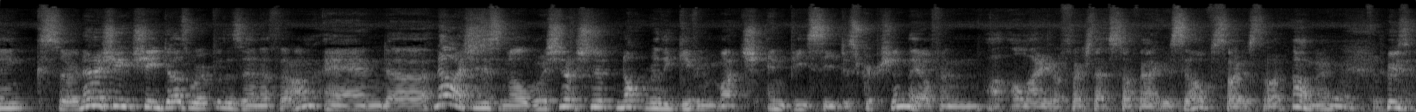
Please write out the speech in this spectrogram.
think so. No, no, she she does work with the Xanathar, and uh, no, she's just an old woman. She's not, she's not really given much NPC description. They often uh, allow you to flesh that stuff out yourself. So I just thought, oh no, who's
